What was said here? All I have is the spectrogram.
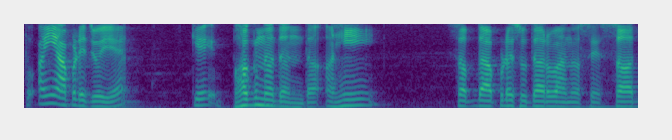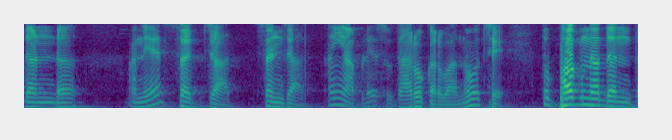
તો અહીં આપણે જોઈએ કે ભગ્નદંત અહીં શબ્દ આપણે સુધારવાનો છે સદંડ અને સજ્જાત, સંજાત. અહીં આપણે સુધારો કરવાનો છે. તો ભગ્નદંત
